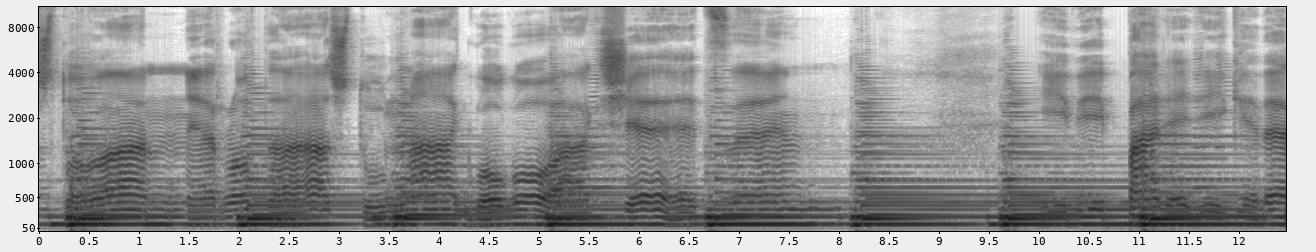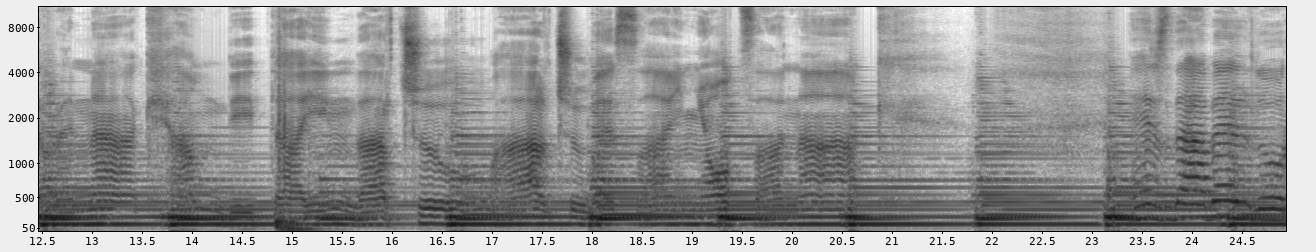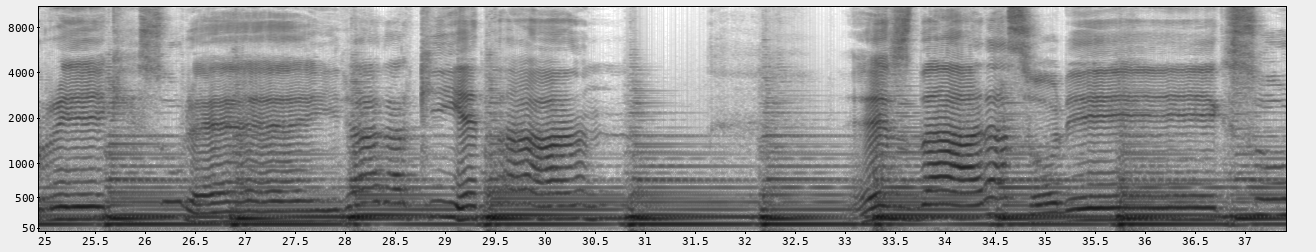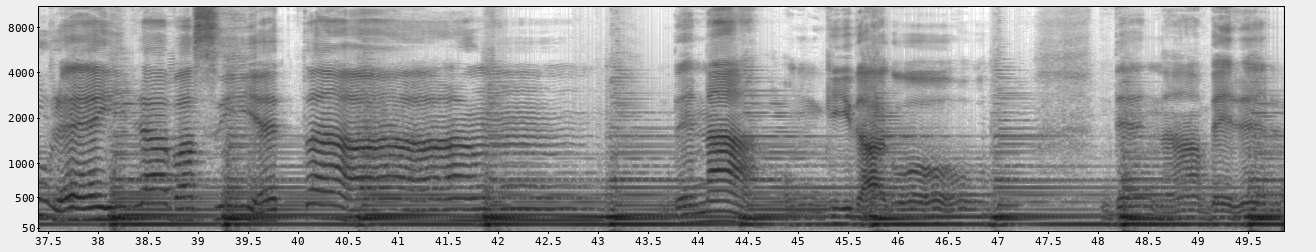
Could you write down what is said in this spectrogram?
arrastoan errota astunak gogoak xetzen. Idi parerik ederrenak handita indartsu hartsu bezain otzanak Ez da beldurrik zure iragarkietan Ez da arazorik zure irabazietan Dena ongi dago Dena bere lekuan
